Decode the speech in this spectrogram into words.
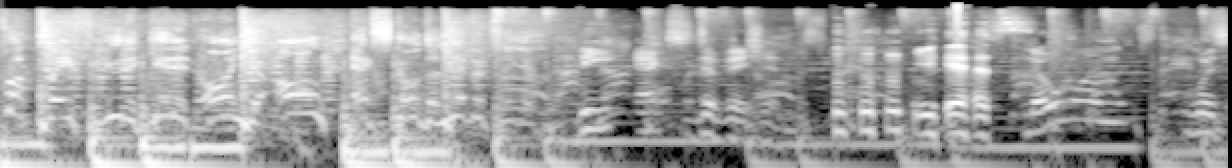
Fuck, wait for you to get it on your own. X gon' deliver to you. The X Division. yes. No one was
